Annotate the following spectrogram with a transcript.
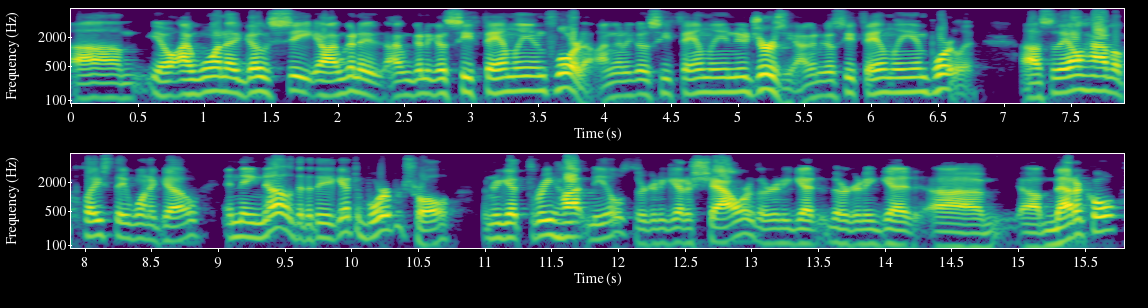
Um, you know, I want to go see. You know, I'm gonna I'm gonna go see family in Florida. I'm gonna go see family in New Jersey. I'm gonna go see family in Portland. Uh, so they all have a place they want to go, and they know that if they get to Border Patrol, they're going to get three hot meals, they're going to get a shower, they're going to get they're going to get um, uh, medical,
